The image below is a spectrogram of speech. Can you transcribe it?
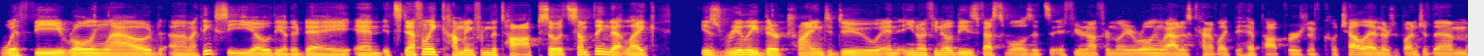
with the Rolling Loud, um, I think CEO the other day, and it's definitely coming from the top. So it's something that like is really they're trying to do. And you know, if you know these festivals, it's if you're not familiar, Rolling Loud is kind of like the hip hop version of Coachella, and there's a bunch of them.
